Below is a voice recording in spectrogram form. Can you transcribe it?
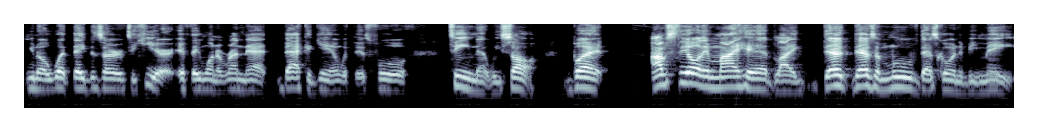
you know, what they deserve to hear if they want to run that back again with this full team that we saw. But I'm still in my head like there, there's a move that's going to be made,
